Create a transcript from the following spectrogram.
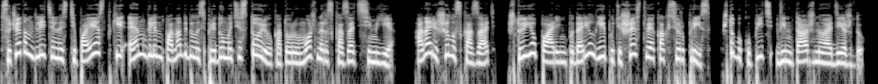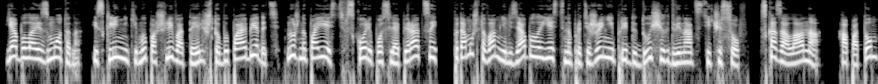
С учетом длительности поездки, Энглин понадобилось придумать историю, которую можно рассказать семье. Она решила сказать, что ее парень подарил ей путешествие как сюрприз, чтобы купить винтажную одежду. Я была измотана. Из клиники мы пошли в отель, чтобы пообедать. Нужно поесть вскоре после операции, потому что вам нельзя было есть на протяжении предыдущих 12 часов», — сказала она. А потом,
